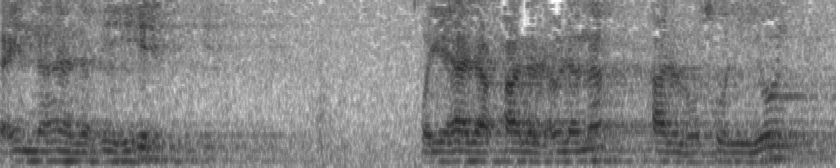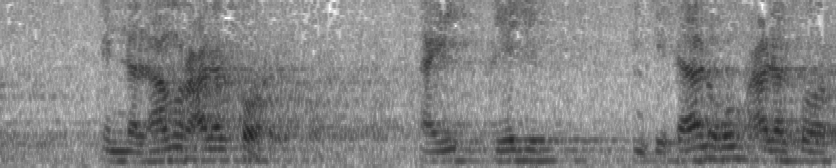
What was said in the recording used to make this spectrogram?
فإن هذا فيه إثم. ولهذا قال العلماء قال الوصوليون إن الأمر على الفور أي يجب امتثاله على الفور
